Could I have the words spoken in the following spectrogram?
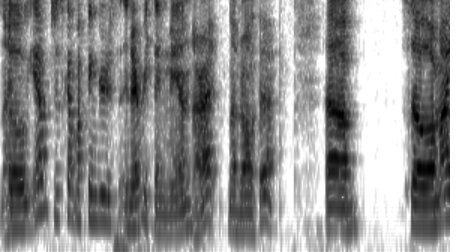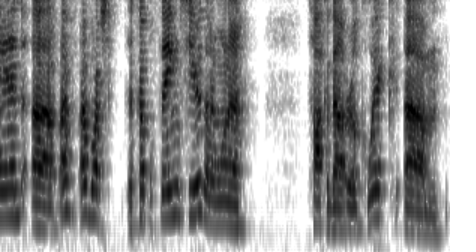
Nice. So yeah, just got my fingers in everything, man. All right, nothing wrong with that. Um, so on my end, uh, I've I've watched a couple things here that I want to talk about real quick. Um,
